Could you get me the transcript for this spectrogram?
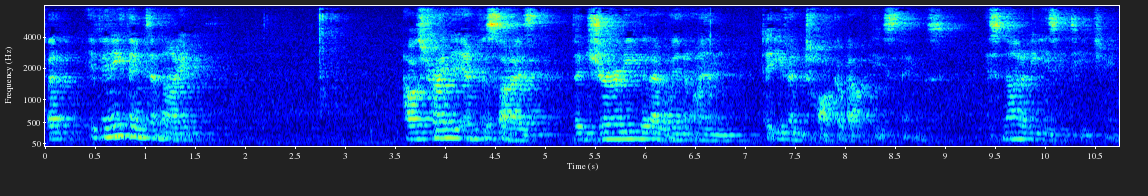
But if anything tonight, I was trying to emphasize the journey that I went on to even talk about these things. It's not an easy teaching.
